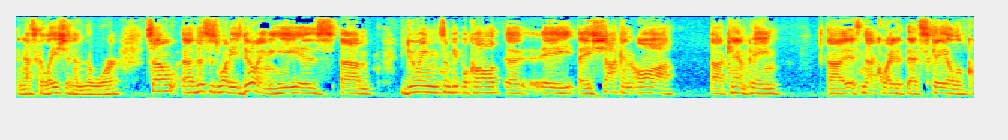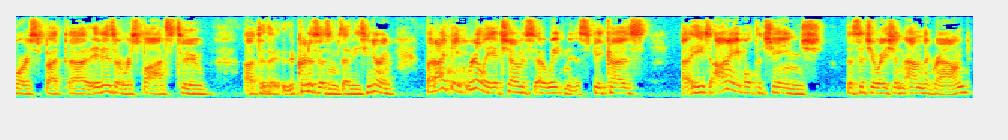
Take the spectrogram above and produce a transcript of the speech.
an escalation in the war. So uh, this is what he's doing. He is um, doing, some people call it uh, a, a shock and awe uh, campaign. Uh, it's not quite at that scale, of course, but it is a response to to the, the criticisms that he's hearing. But I think really it shows a weakness because he's unable to change the situation on the ground.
